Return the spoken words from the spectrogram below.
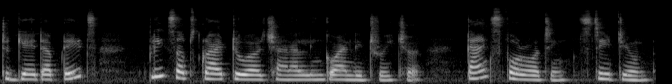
To get updates, please subscribe to our channel Lingua and Literature. Thanks for watching. Stay tuned.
